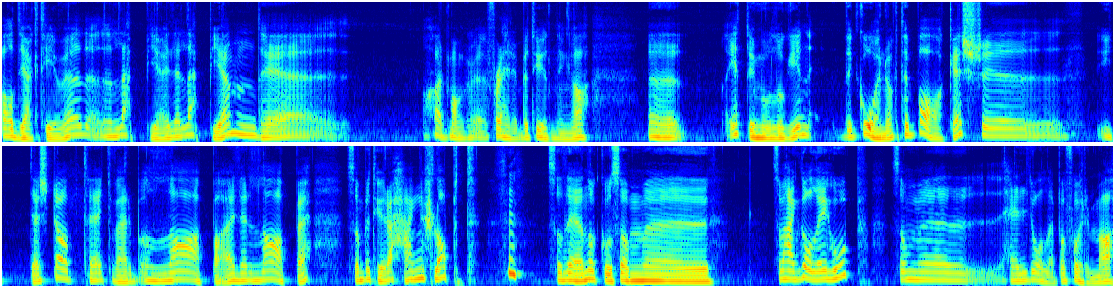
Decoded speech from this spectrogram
Adjektivet leppje eller leppjen det har mange flere betydninger. Uh, etymologien det går nok tilbake uh, ytterst da, til et verb å lapa eller lape, som betyr å henge slapt. Så det er noe som, uh, som henger dårlig i hop som holder dårlig på forma.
